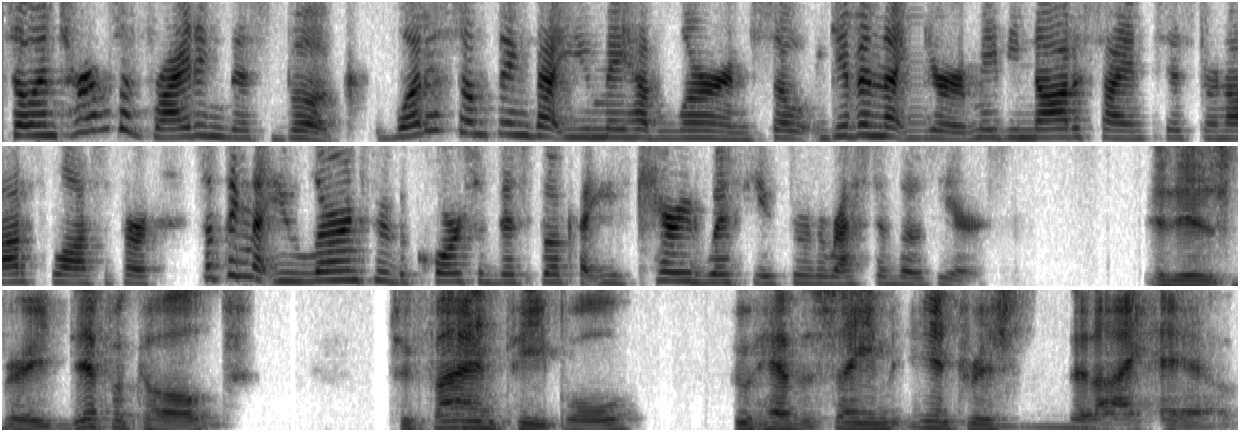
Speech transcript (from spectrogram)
So, in terms of writing this book, what is something that you may have learned? So, given that you're maybe not a scientist or not a philosopher, something that you learned through the course of this book that you've carried with you through the rest of those years? It is very difficult to find people who have the same interest that I have.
